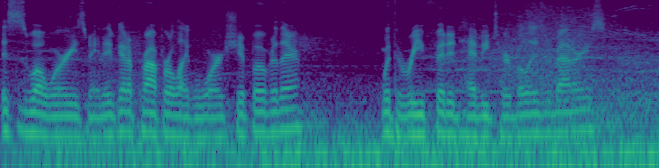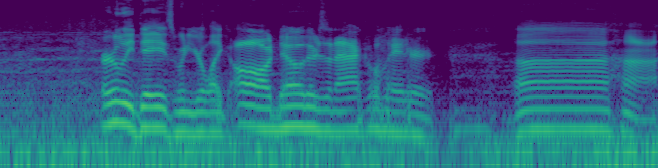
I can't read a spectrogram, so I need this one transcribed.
This is what worries me. They've got a proper like warship over there with refitted heavy turbo laser batteries. Early days when you're like, oh no, there's an Acclamator. Uh huh.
